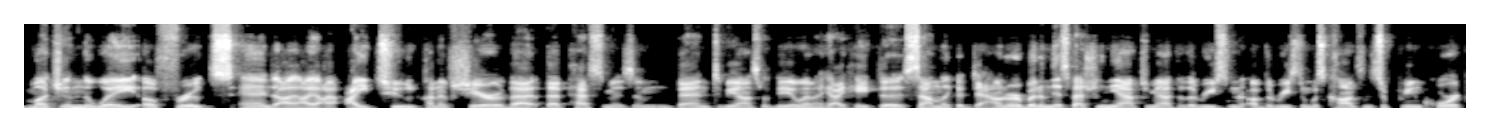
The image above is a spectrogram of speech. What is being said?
much in the way of fruits. And I, I, I too kind of share that that pessimism, Ben, to be honest with you. And I, I hate to sound like a downer, but in, especially in the aftermath of the recent of the recent Wisconsin Supreme Court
